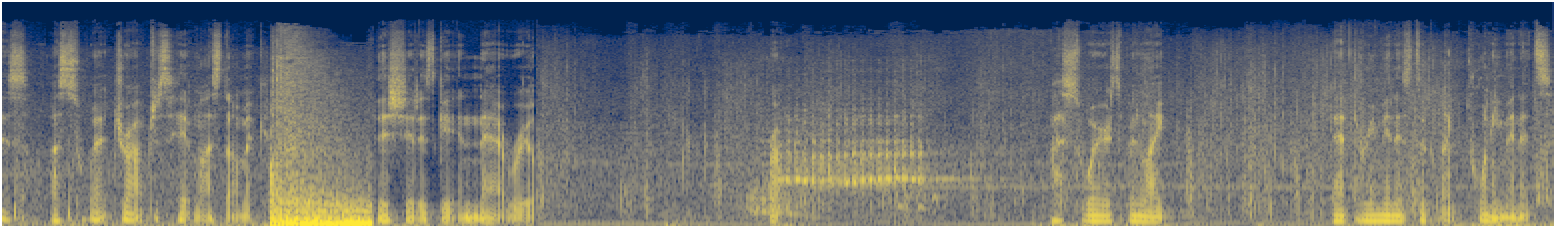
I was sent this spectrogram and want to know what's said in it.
Guys, a sweat drop just hit my stomach. This shit is getting that real. Bro. I swear it's been like. That three minutes took like 20 minutes.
